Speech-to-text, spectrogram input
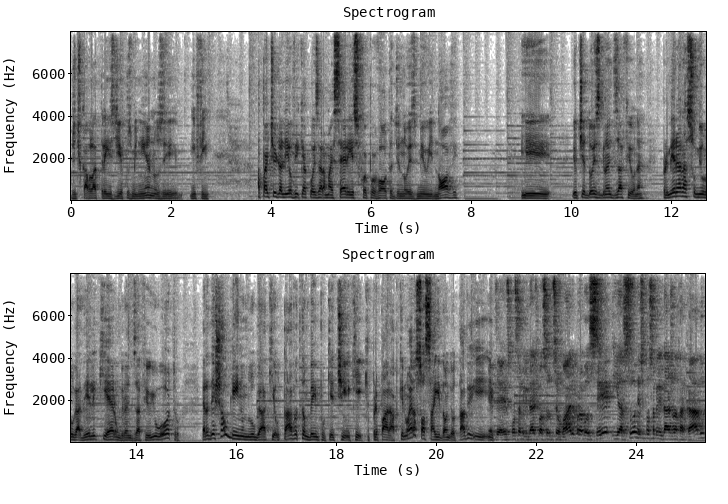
a gente ficava lá três dias com os meninos e, enfim. A partir dali eu vi que a coisa era mais séria. Isso foi por volta de 2009 e eu tinha dois grandes desafios, né? Primeiro era assumir o lugar dele, que era um grande desafio, e o outro era deixar alguém no lugar que eu estava também, porque tinha que, que, preparar, porque não era só sair de onde eu estava e. Quer dizer, a responsabilidade passou do seu Mário para você e a sua responsabilidade no atacado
